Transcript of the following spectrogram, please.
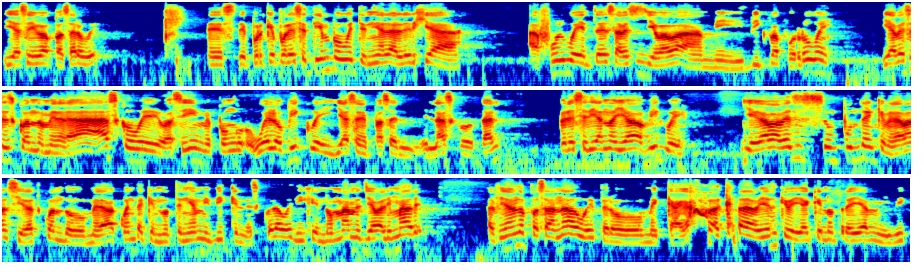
Y ya se iba a pasar, güey. Este, porque por ese tiempo, güey, tenía la alergia a full, güey. Entonces a veces llevaba mi Big Vaporru, güey. Y a veces cuando me da asco, güey, o así, me pongo, huelo Big, güey, y ya se me pasa el, el asco tal. Pero ese día no llevaba Big, güey. Llegaba a veces un punto en que me daba ansiedad cuando me daba cuenta que no tenía mi Big en la escuela, güey. Dije, no mames, ya vale madre. Al final no pasaba nada, güey, pero me cagaba cada vez que veía que no traía mi Vic.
